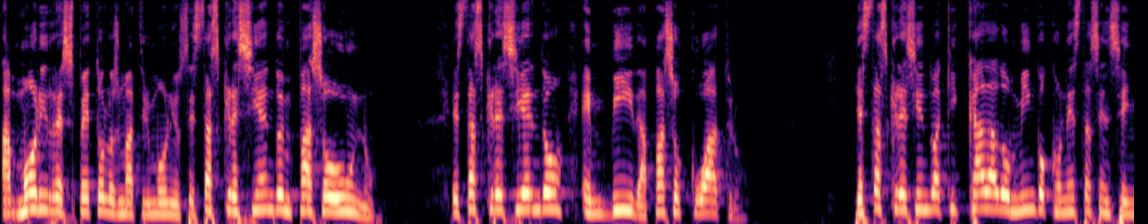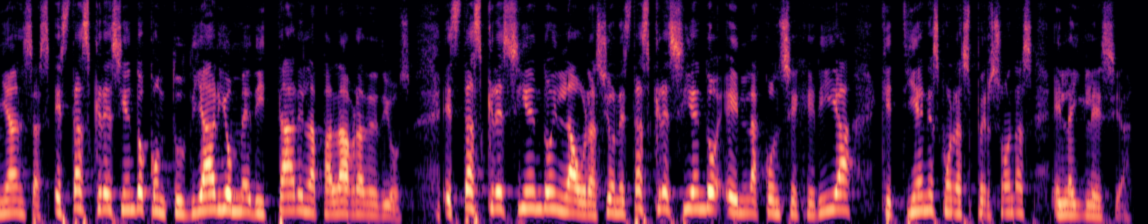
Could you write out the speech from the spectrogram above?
amor y respeto a los matrimonios, estás creciendo en paso uno, estás creciendo en vida, paso cuatro. Estás creciendo aquí cada domingo con estas enseñanzas. Estás creciendo con tu diario meditar en la palabra de Dios. Estás creciendo en la oración. Estás creciendo en la consejería que tienes con las personas en la iglesia.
